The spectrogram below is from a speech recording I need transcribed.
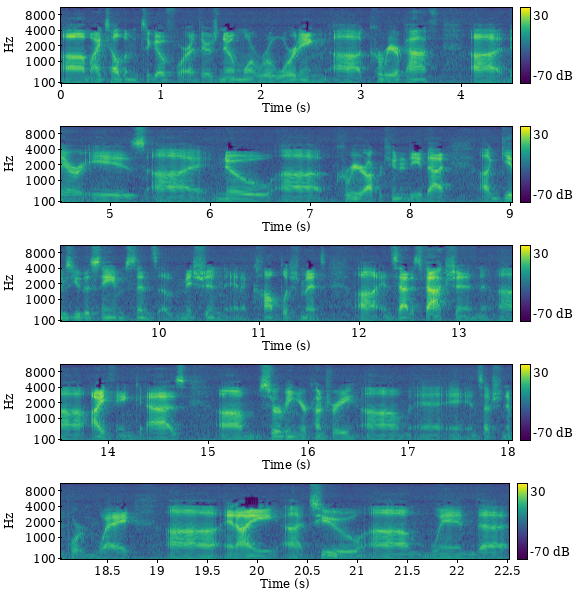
um, I tell them to go for it. There's no more rewarding career path uh, there is uh, no uh, career opportunity that uh, gives you the same sense of mission and accomplishment uh, and satisfaction, uh, I think, as um, serving your country um, in, in, such an important way. and I, too, um, when the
